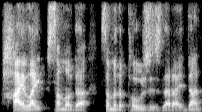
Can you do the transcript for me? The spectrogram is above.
highlight some of the some of the poses that I had done.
